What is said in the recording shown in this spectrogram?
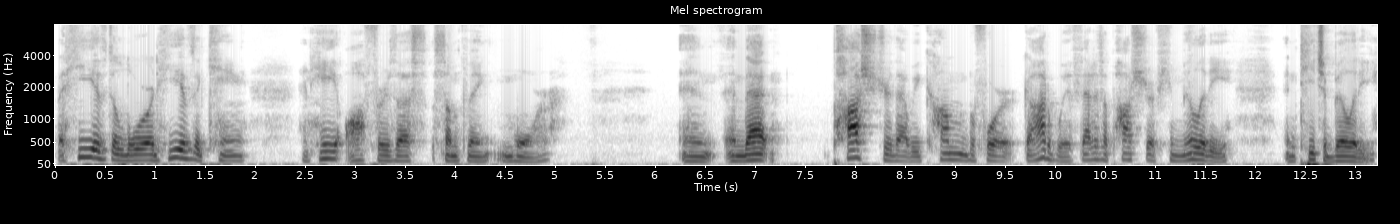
that He is the Lord, He is the King, and He offers us something more. And, and that posture that we come before God with, that is a posture of humility and teachability.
